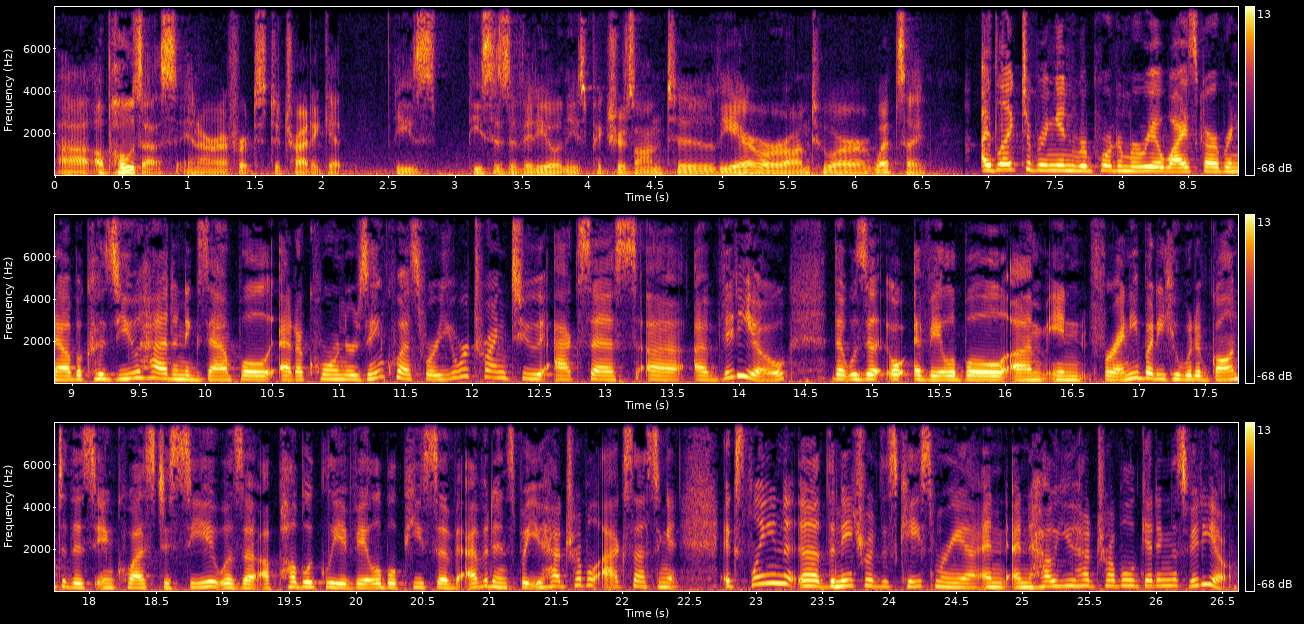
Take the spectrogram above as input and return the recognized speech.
uh, oppose us in our efforts to try to get these pieces of video and these pictures onto the air or onto our website. I'd like to bring in reporter Maria Weisgarber now because you had an example at a coroner's inquest where you were trying to access uh, a video that was uh, available um, in for anybody who would have gone to this inquest to see. It was a, a publicly available piece of evidence, but you had trouble accessing it. Explain uh, the nature of this case, Maria, and, and how you had trouble getting this video.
